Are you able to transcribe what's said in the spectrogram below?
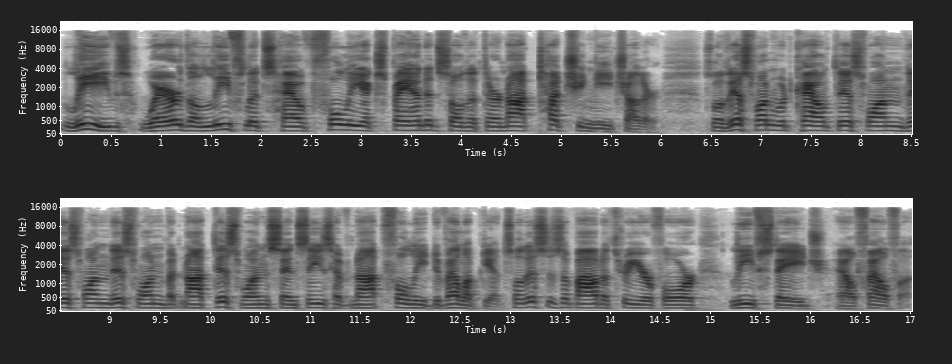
leaves where the leaflets have fully expanded so that they're not touching each other. So this one would count this one, this one, this one, but not this one since these have not fully developed yet. So this is about a three or four leaf stage alfalfa.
